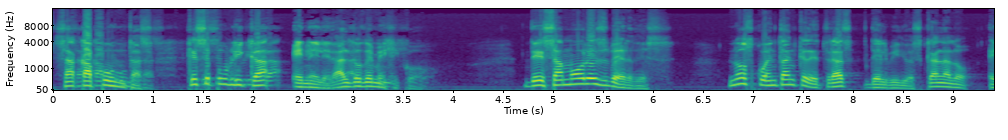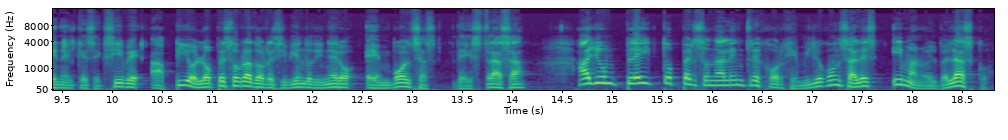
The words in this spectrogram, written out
Sacapuntas, que se publica en el Heraldo de México. Desamores Verdes. Nos cuentan que detrás del videoescándalo en el que se exhibe a Pío López Obrador recibiendo dinero en bolsas de estraza, hay un pleito personal entre Jorge Emilio González y Manuel Velasco.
